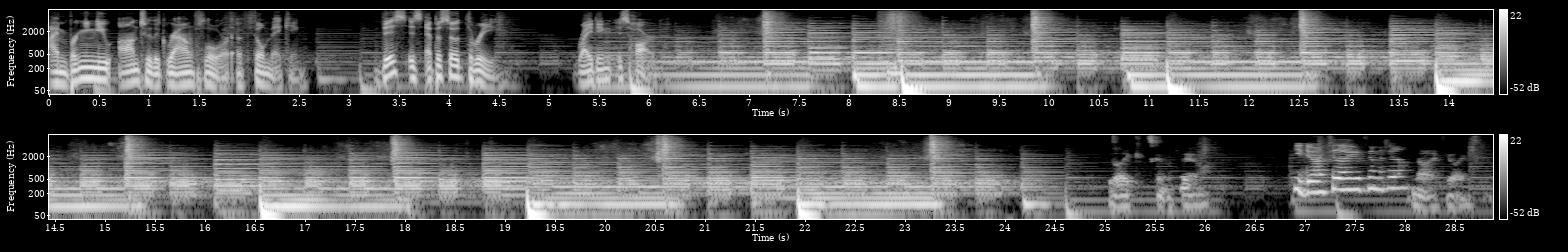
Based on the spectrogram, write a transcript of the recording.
I'm bringing you onto the ground floor of filmmaking. This is episode three Writing is Hard. Feel like it's gonna fail. You don't feel like it's gonna fail? No, I feel like it's gonna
